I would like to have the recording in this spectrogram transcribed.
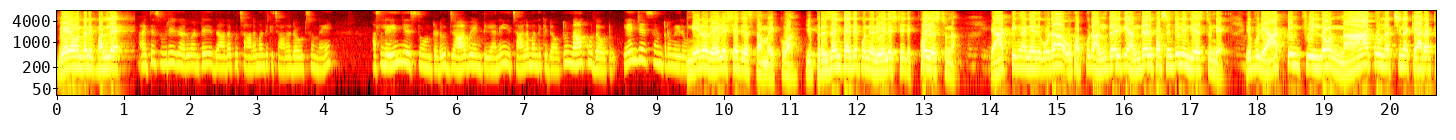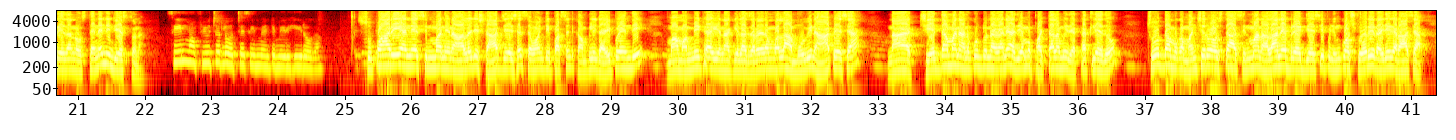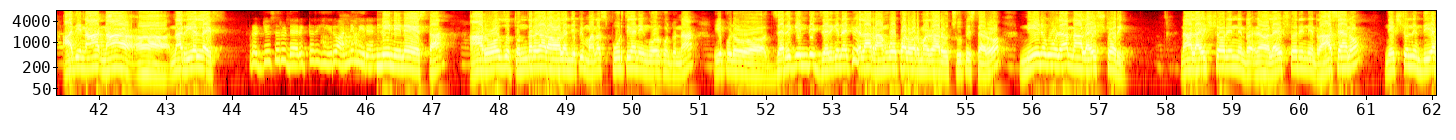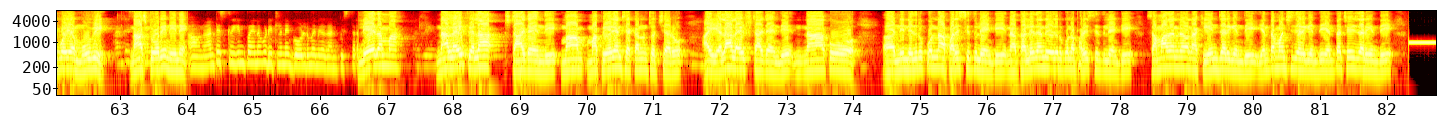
వేరే వంత నీకు పనిలే అయితే సూర్య గారు అంటే దాదాపు చాలా మందికి చాలా డౌట్స్ ఉన్నాయి. అసలు ఏం చేస్తూ ఉంటాడు జాబ్ ఏంటి అని చాలా మందికి డౌట్ నాకు డౌట్. ఏం చేస్తుంటారు మీరు? నేను రియల్ ఎస్టేట్ చేస్తాను ఎక్కువ. ఈ ప్రెసెంట్ అయితే ఇప్పుడు నేను రియల్ ఎస్టేట్ ఎక్కువ చేస్తున్నా. యాక్టింగ్ అనేది కూడా ఒకప్పుడు హండ్రెడ్కి హండ్రెడ్ పర్సెంట్ నేను చేస్తుండే. ఇప్పుడు యాక్టింగ్ ఫీల్డ్లో నాకు నచ్చిన క్యారెక్టర్ ఏదైనా వస్తేనే నేను చేస్తున్నా. సీన్ మా ఫ్యూచర్లో వచ్చే సీన్ ఏంటి మీరు హీరోగా? సుపారి అనే సినిమా నేను ఆల్రెడీ స్టార్ట్ చేసా సెవెంటీ పర్సెంట్ కంప్లీట్ అయిపోయింది. మా మమ్మీకి నాకు ఇలా జరగడం వల్ల ఆ మూవీని ఆపేసా. నా చేద్దామని అనుకుంటున్నా కానీ అదేమో పట్టాల మీద ఎక్కట్లేదు. చూద్దాం ఒక మంచి రోజు వస్తే ఆ సినిమాని అలానే బ్రేక్ చేసి ఇప్పుడు ఇంకో స్టోరీ రెడీగా రాసా. అది నా నా నా real life. Producer director hero అన్ని మీరే అన్నీ నేనే వేస్తా ఆ రోజు తొందరగా రావాలని చెప్పి మనస్ఫూర్తిగా నేను కోరుకుంటున్నా. ఇప్పుడు జరిగింది జరిగినట్టు ఎలా రామ్ గోపాల్ వర్మ గారు చూపిస్తారో నేను కూడా నా లైఫ్ స్టోరీ నా లైఫ్ స్టోరీని నేను రా- నా లైఫ్ స్టోరీని నేను రాశాను. నెక్స్ట్ నేను తీయబోయే మూవీ నా స్టోరీ నేనే. అవును అంటే స్క్రీన్ పైన కూడా ఇట్లనే గోల్డ్ మెన్గా కనిపిస్తారు? లేదమ్మా. నా లైఫ్ ఎలా స్టార్ట్ అయింది? మా మా పేరెంట్స్ ఎక్కడి నుంచి వచ్చారు? ఆ ఎలా లైఫ్ స్టార్ట్ అయింది? నాకు నేను ఎదుర్కొన్న పరిస్థితులు ఏంటి? నా తల్లిదండ్రులు ఎదుర్కొన్న పరిస్థితులు ఏంటి? సమాధానంలో నాకు ఏం జరిగింది? ఎంత మంచి జరిగింది? ఎంత చేయి జరిగింది?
